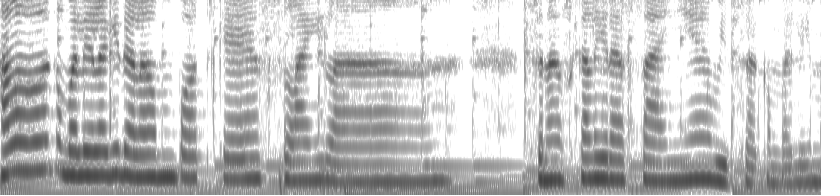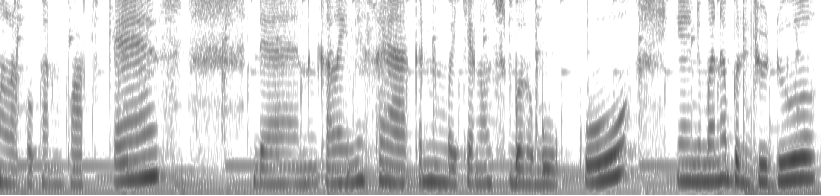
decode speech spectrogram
Halo, kembali lagi dalam podcast Laila. Senang sekali rasanya bisa kembali melakukan podcast dan kali ini saya akan membacakan sebuah buku yang di mana berjudul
